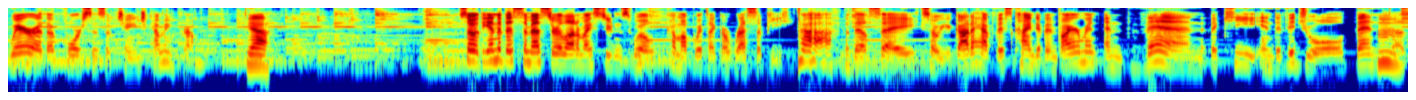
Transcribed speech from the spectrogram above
Where are the forces of change coming from? Yeah. So at the end of this semester, a lot of my students will come up with like a recipe. They'll say, so you got to have this kind of environment, and then the key individual then Hmm. does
